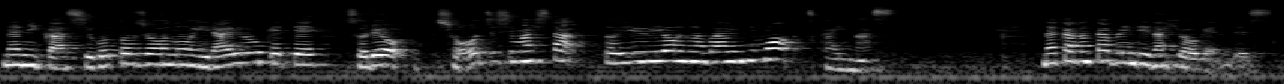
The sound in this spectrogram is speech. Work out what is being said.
何か仕事上の依頼を受けてそれを承知しましたというような場合にも使います。なかなか便利な表現です。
